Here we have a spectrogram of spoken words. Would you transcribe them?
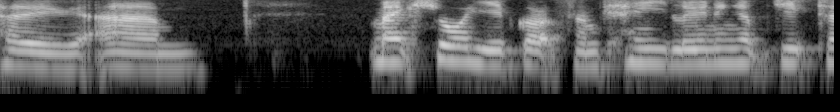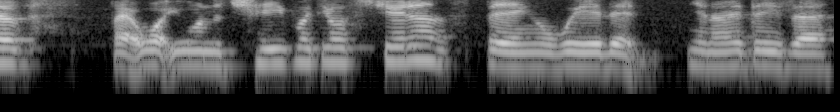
to um, make sure you've got some key learning objectives about what you want to achieve with your students, being aware that you know these are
